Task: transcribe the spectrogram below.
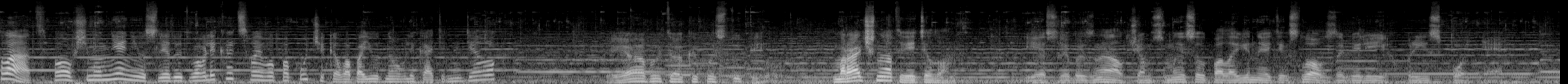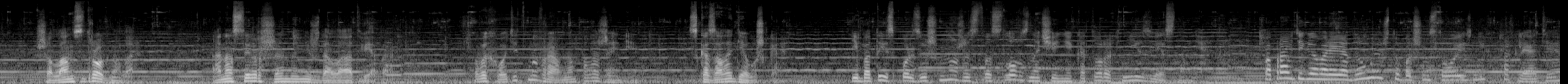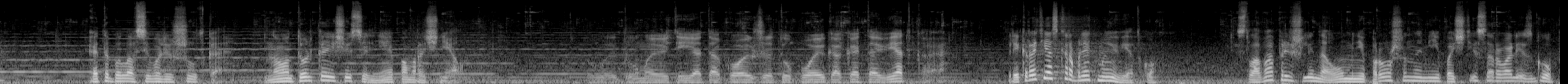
«Блад, по общему мнению, следует вовлекать своего попутчика в обоюдно увлекательный диалог «Я бы так и поступил», – мрачно ответил он. «Если бы знал, в чем смысл половины этих слов, забери их преисподнее». Шалан вздрогнула. Она совершенно не ждала ответа. «Выходит, мы в равном положении», – сказала девушка. «Ибо ты используешь множество слов, значение которых неизвестно мне. По правде говоря, я думаю, что большинство из них – проклятие». Это была всего лишь шутка, но он только еще сильнее помрачнел. Вы думаете, я такой же тупой, как эта ветка? Прекрати оскорблять мою ветку. Слова пришли на ум непрошенными и почти сорвались с губ.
